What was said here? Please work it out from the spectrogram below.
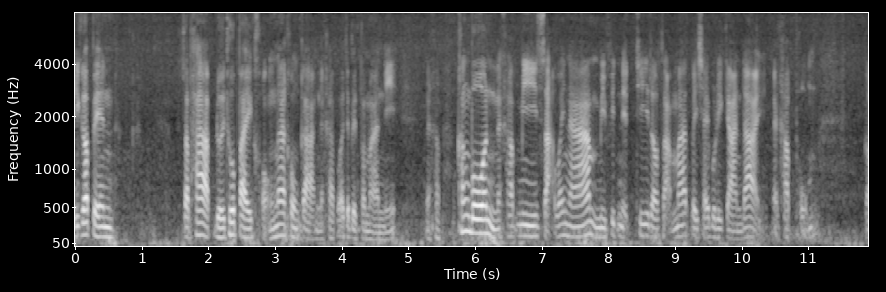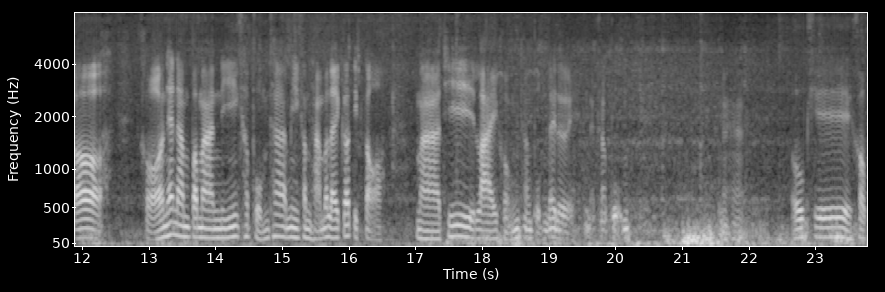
นี่ก็เป็นสภาพโดยทั่วไปของหน้าโครงการนะครับก็จะเป็นประมาณนี้นะครับข้างบนนะครับมีสระว่ายน้ำมีฟิตเนสที่เราสามารถไปใช้บริการได้นะครับ ผมก็ขอแนะนำประมาณนี้ครับผมถ้ามีคำถามอะไรก็ติดต่อมาที่ไลน์ของทางผมได้เลยนะครับผม โอเค ขอบ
